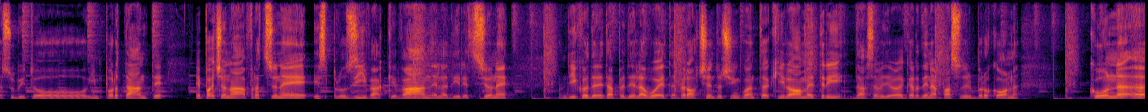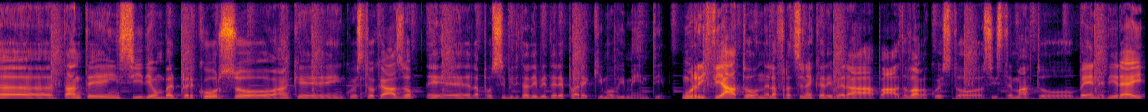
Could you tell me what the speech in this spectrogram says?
subito importante. E poi c'è una frazione esplosiva che va nella direzione non dico delle tappe della Vuelta, però 150 km da Salve di Valgardena a Passo del Brocon, con eh, tante insidie, un bel percorso anche in questo caso e eh, la possibilità di vedere parecchi movimenti. Un rifiato nella frazione che arriverà a Padova, questo sistemato bene direi.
